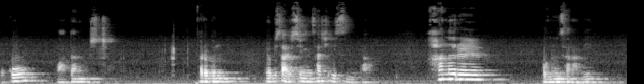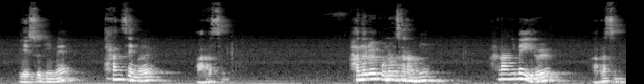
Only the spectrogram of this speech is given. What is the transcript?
보고 왔다는 것이죠. 여러분 여기서 알 수 있는 사실이 있습니다. 하늘을 보는 사람이 예수님의 탄생을 알았습니다. 하늘을 보는 사람이 하나님의 일을 알았습니다.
